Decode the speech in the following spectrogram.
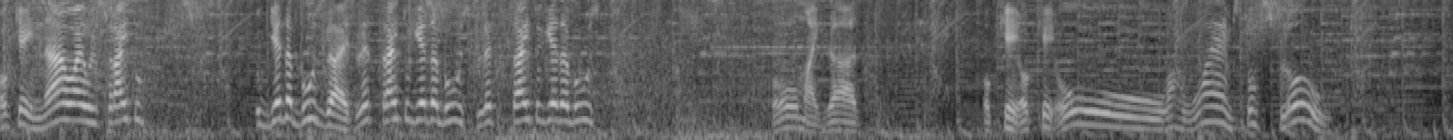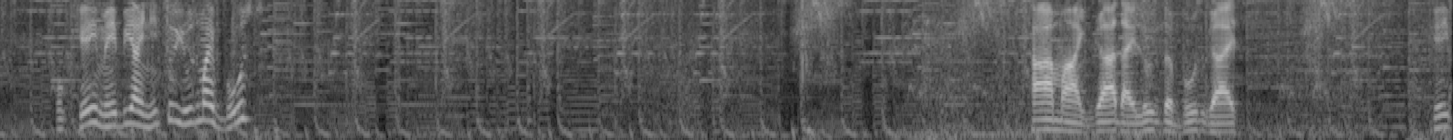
Okay, now I will try to to get a boost, guys. Let's try to get a boost. Let's try to get a boost. Oh my god. Okay, okay. Oh, why I'm so slow? Okay, maybe I need to use my boost. Oh my god, I lose the boost, guys. Okay,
